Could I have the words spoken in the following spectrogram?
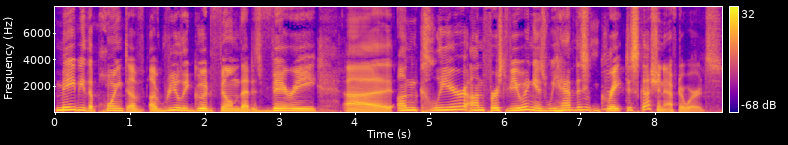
maybe the point of a really good film that is very uh, unclear on first viewing. Is we have this Mm-hmm. great discussion afterwards.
